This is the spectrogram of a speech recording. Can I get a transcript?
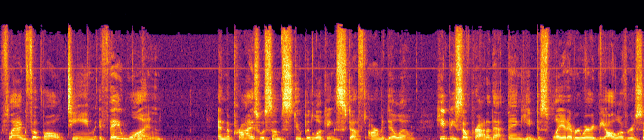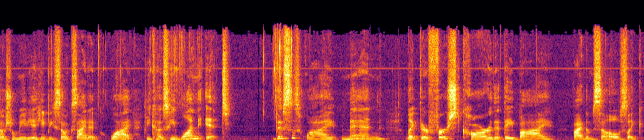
flag football team if they won and the prize was some stupid looking stuffed armadillo he'd be so proud of that thing he'd display it everywhere it'd be all over his social media he'd be so excited. Why? Because he won it. This is why men like their first car that they buy by themselves like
